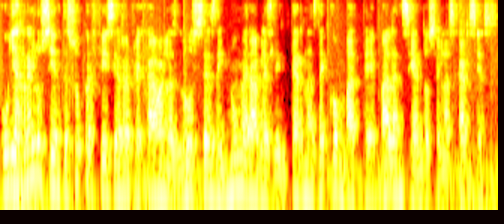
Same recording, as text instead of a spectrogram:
cuyas relucientes superficies reflejaban las luces de innumerables linternas de combate balanceándose en las jarcias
